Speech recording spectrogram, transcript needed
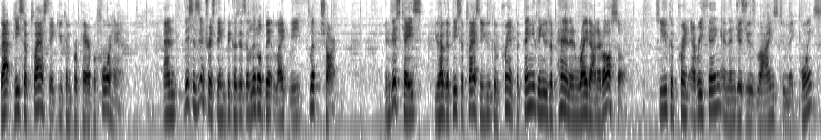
that piece of plastic you can prepare beforehand. And this is interesting because it's a little bit like the flip chart. In this case, you have the piece of plastic you can print, but then you can use a pen and write on it also. So you could print everything and then just use lines to make points,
